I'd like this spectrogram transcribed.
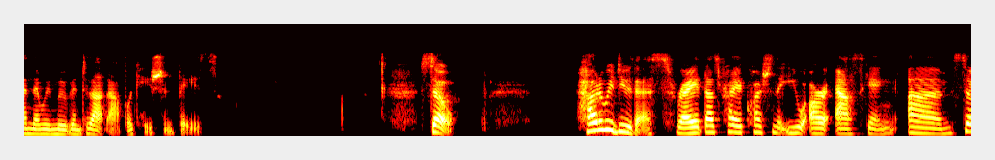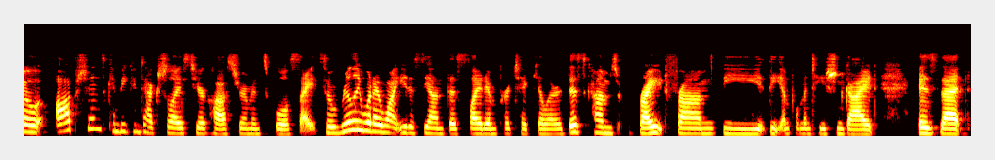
and then we move into that application phase. So how do we do this, right? That's probably a question that you are asking. Um, so options can be contextualized to your classroom and school site. So really what I want you to see on this slide in particular, this comes right from the, the implementation guide, is that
